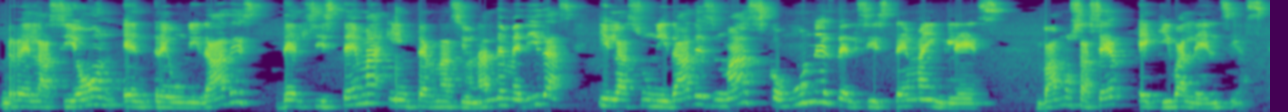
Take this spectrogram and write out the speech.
relación entre unidades del Sistema Internacional de Medidas y las unidades más comunes del sistema inglés. Vamos a hacer equivalencias.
